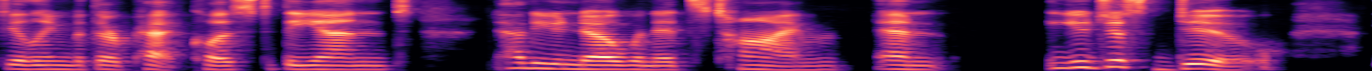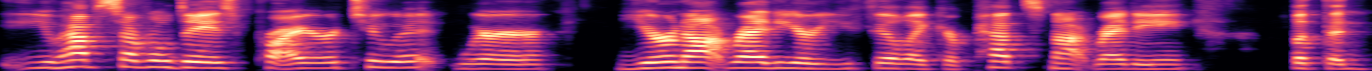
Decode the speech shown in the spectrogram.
dealing with their pet close to the end, how do you know when it's time? And you just do you have several days prior to it where you're not ready or you feel like your pet's not ready. But the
